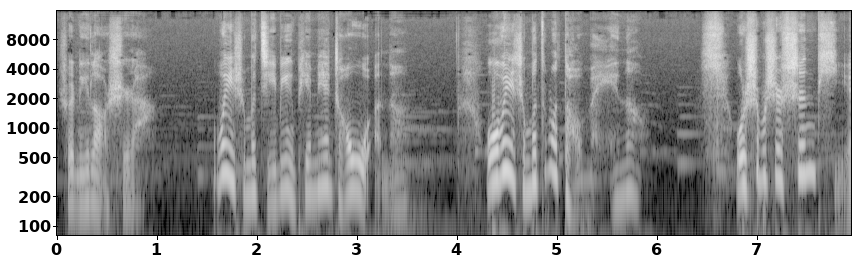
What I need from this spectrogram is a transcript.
说李老师啊，为什么疾病偏偏找我呢？我为什么这么倒霉呢？我是不是身体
